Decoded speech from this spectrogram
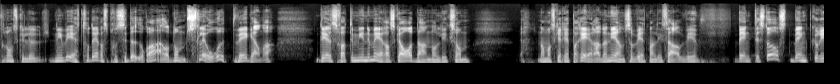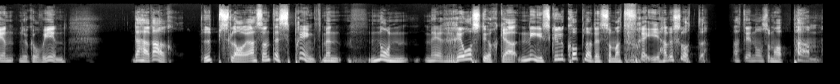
För de skulle, ni vet hur deras procedurer är. De slår upp väggarna. Dels för att det minimerar skadan och liksom ja, när man ska reparera den igen så vet man liksom här, vi, Bengt är störst, Bengt går in, nu går vi in. Det här är uppslag, alltså inte sprängt, men någon med råstyrka. Ni skulle koppla det som att Frej hade slått det. Att det är någon som har pam,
